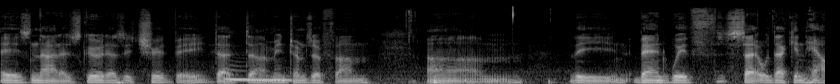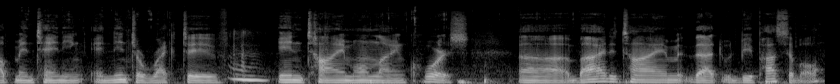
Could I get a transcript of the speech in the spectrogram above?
is not as good as it should be. That mm. um, in terms of um, um, the bandwidth that can help maintaining an interactive, mm. in-time online course. Uh, by the time that would be possible,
